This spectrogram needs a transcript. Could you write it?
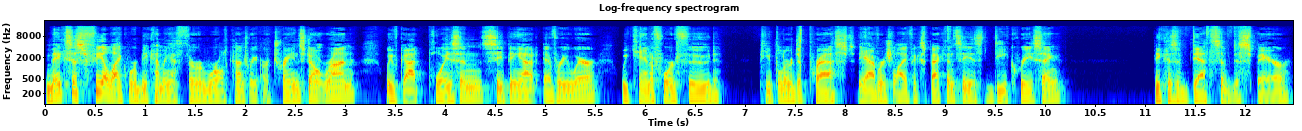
Makes us feel like we're becoming a third world country. Our trains don't run. We've got poison seeping out everywhere. We can't afford food. People are depressed. The average life expectancy is decreasing because of deaths of despair.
